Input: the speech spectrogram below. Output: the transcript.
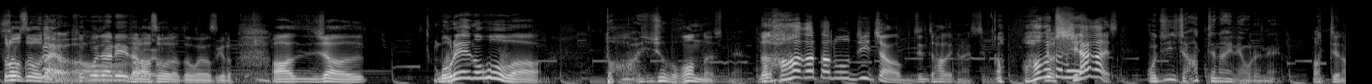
そりゃそうだよ。そこじゃねえだろ。そうだと思いますけど。あじゃあ俺の方は大丈夫わかんないですね。だって母方のおじいちゃんは全然ハゲてないですよ。あ母方の白髪ですね。おじいちゃん会ってないね俺ね。あってな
